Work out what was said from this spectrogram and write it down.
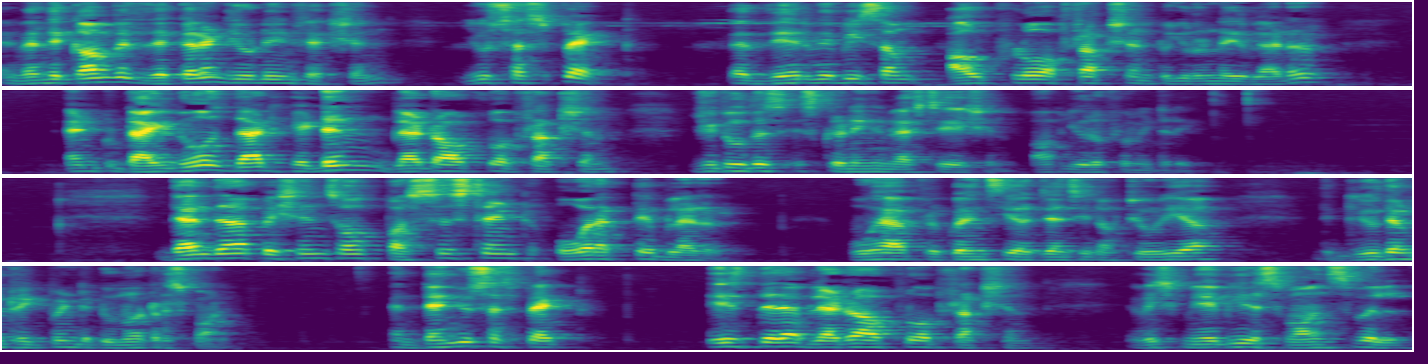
And when they come with recurrent urinary infection, you suspect that there may be some outflow obstruction to urinary bladder and to diagnose that hidden bladder outflow obstruction you do this screening investigation of uroflowmetry. Then there are patients of persistent overactive bladder who have frequency urgency nocturia. They give them treatment, they do not respond. And then you suspect, is there a bladder outflow obstruction which may be responsible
